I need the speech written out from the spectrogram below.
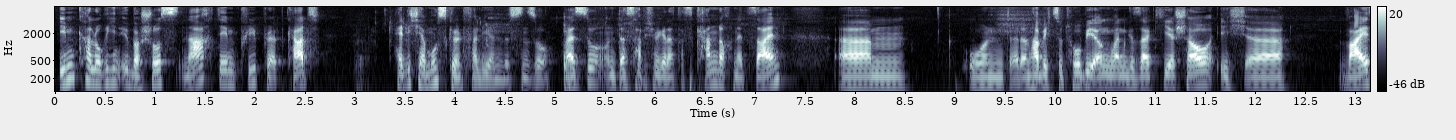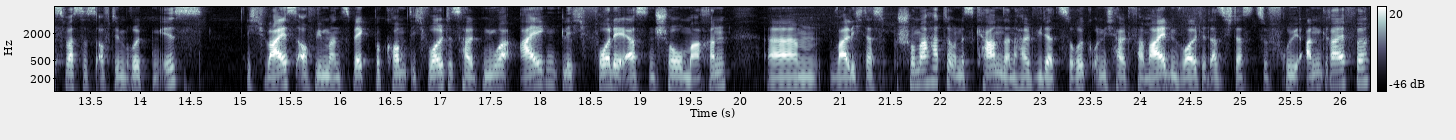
im Kalorienüberschuss nach dem Pre-Prep-Cut, hätte ich ja Muskeln verlieren müssen, so, weißt du? Und das habe ich mir gedacht, das kann doch nicht sein. Ähm, und äh, dann habe ich zu Tobi irgendwann gesagt, hier schau, ich äh, weiß, was das auf dem Rücken ist. Ich weiß auch, wie man es wegbekommt. Ich wollte es halt nur eigentlich vor der ersten Show machen, ähm, weil ich das schon mal hatte und es kam dann halt wieder zurück und ich halt vermeiden wollte, dass ich das zu früh angreife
